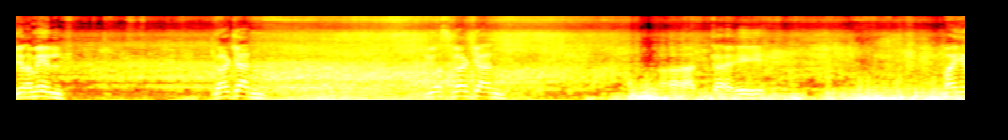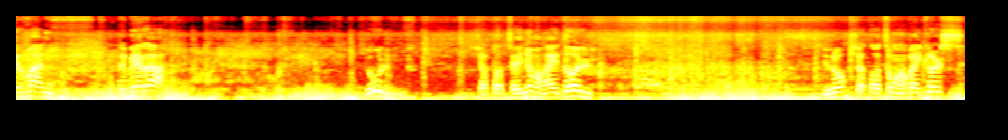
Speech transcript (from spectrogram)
Jeramel. Guardian. Diyos Guardian. At kay Bahirman Rivera. Yun. Shoutout sa inyo mga idol. You know, shoutout sa mga bikers.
